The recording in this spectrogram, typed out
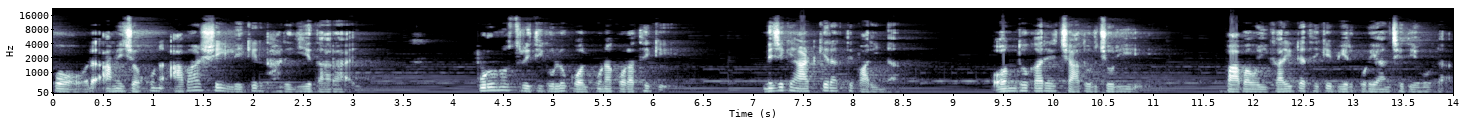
পর আমি যখন আবার সেই লেকের ধারে গিয়ে দাঁড়াই, পুরনো স্মৃতিগুলো কল্পনা করা থেকে নিজেকে আটকে রাখতে পারি না। অন্ধকারের চাদর জড়িয়ে বাবা ওই গাড়িটা থেকে বের করে আনছে দেহটা।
